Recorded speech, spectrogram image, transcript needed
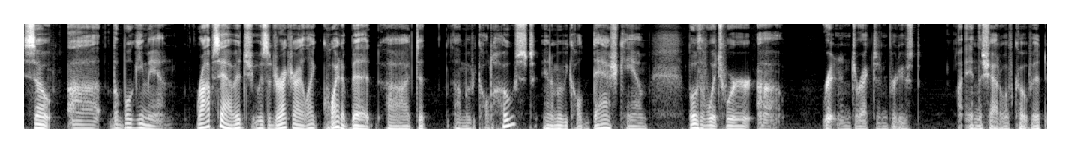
So, uh, The Boogeyman. Rob Savage, who is a director I like quite a bit, uh, did a movie called Host and a movie called Dash Cam, both of which were uh, written and directed and produced uh, in the shadow of COVID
